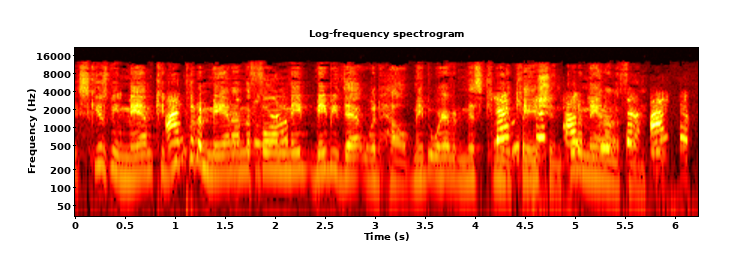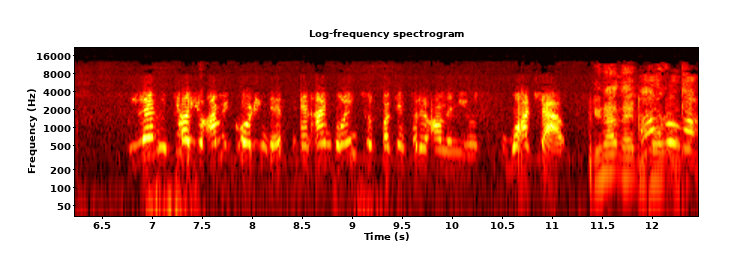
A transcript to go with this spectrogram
Excuse me, ma'am. Can you put a man on the phone? Maybe, maybe that would help. Maybe we're having a Let me just miscommunication. Put a man on the phone. I am, let me tell you, I'm recording this, and I'm going to fucking put it on the news. Watch out. You're not that important. Oh,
